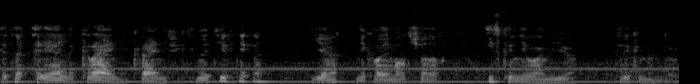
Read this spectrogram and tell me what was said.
Это реально крайне-крайне эффективная техника. Я, Николай Молчанов, искренне вам ее рекомендую.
